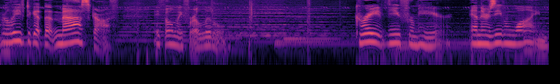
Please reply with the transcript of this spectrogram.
Relieved to get that mask off, if only for a little. Great view from here, and there's even wine.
